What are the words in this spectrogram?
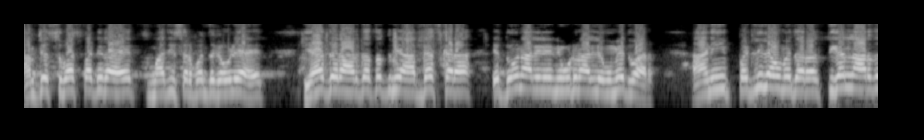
आमचे सुभाष पाटील आहेत माजी सरपंच गवळे आहेत. या जर अर्जाचा तुम्ही अभ्यास करा हे दोन आलेले निवडून आलेले उमेदवार आणि पडलेल्या उमेदवाराला तिघांना अर्ज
